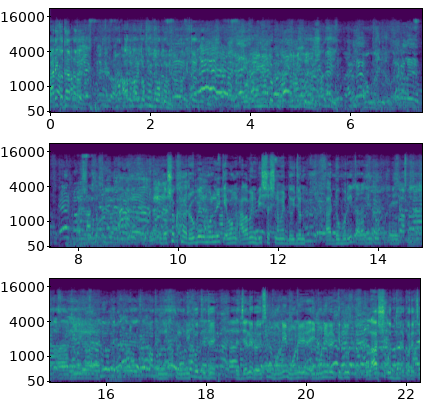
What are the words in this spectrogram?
বাড়ি কোথায় আপনাদের দর্শক রুবেল মল্লিক এবং আলামিন বিশ্বাস নামের দুইজন ডুবুরি। তারা কিন্তু এই নিখোঁজ যে জেলে রয়েছেন, মনি, মনির, এই মনিরের কিন্তু লাশ উদ্ধার করেছে।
